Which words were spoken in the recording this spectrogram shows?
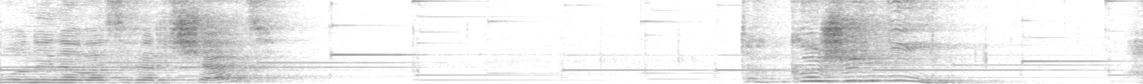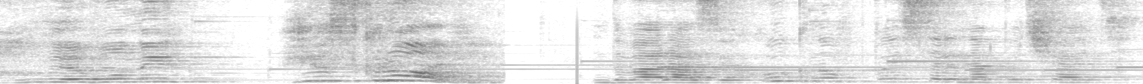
Вони на вас гарчать? Так каже ні. Але вони яскраві. два рази хукнув писар на печать.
